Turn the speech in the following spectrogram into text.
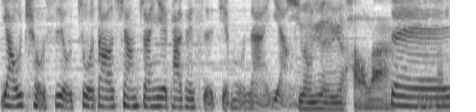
要求是有做到像专业 p a r k e s t 的节目那样。希望越来越好啦，对，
